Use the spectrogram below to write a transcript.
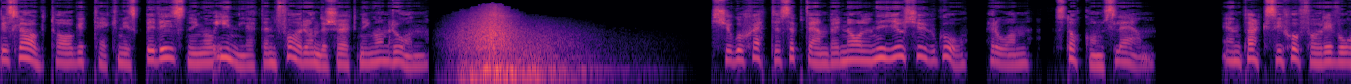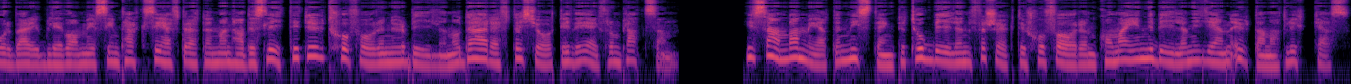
beslagtagit teknisk bevisning och inlett en förundersökning om rån. 26 september 09.20, rån, Stockholms län. En taxichaufför i Vårberg blev av med sin taxi efter att en man hade slitit ut chauffören ur bilen och därefter kört iväg från platsen. I samband med att den misstänkte tog bilen försökte chauffören komma in i bilen igen utan att lyckas.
